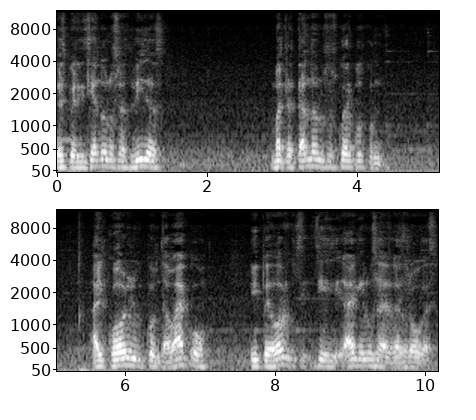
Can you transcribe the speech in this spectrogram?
Desperdiciando nuestras vidas, maltratando nuestros cuerpos con alcohol, con tabaco y peor si alguien usa las drogas.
